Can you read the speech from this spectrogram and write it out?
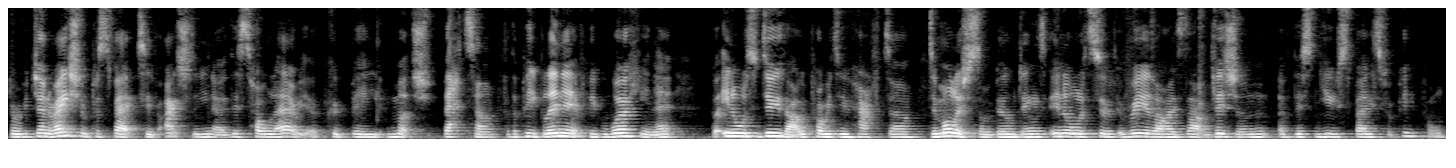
from a regeneration perspective, actually, you know, this whole area could be much better for the people in it, for people working in it. But in order to do that, we probably do have to demolish some buildings in order to realise that vision of this new space for people.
